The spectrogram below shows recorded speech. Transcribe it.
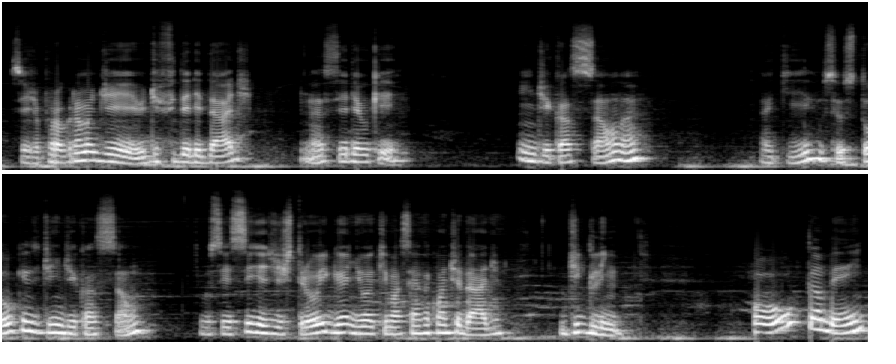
ou seja, programa de, de fidelidade, né, seria o que? Indicação, né? Aqui, os seus tokens de indicação, que você se registrou e ganhou aqui uma certa quantidade de Gleam. Ou também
